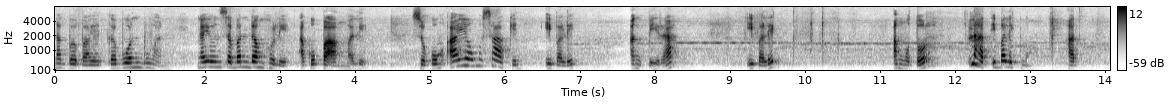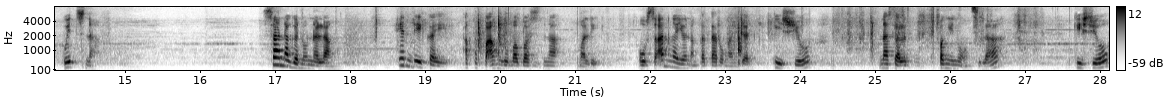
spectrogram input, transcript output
nagbabayad ka buwan-buwan. Ngayon sa bandang huli, ako pa ang mali. So kung ayaw mo sa akin, ibalik ang pera, ibalik ang motor, lahat ibalik mo. At quits na. Sana ganun na lang. Hindi kay ako pa ang lumabas na mali. O saan ngayon ang katarungan dyan? Kisyo, nasa Panginoon sila. Kisyo,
